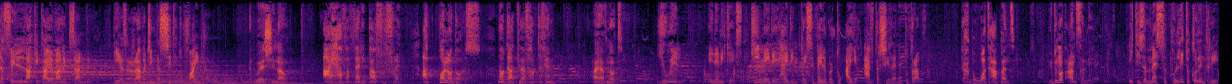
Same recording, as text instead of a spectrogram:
The Phylakitai of Alexandria. He is ravaging the city to find her. And where is she now? I have a very powerful friend, Apollodorus. No doubt you have heard of him. I have not. You will. In any case, he made a hiding place available to Aya after she ran into trouble. Ah, but what happened? You do not answer me. It is a mess of political intrigue.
